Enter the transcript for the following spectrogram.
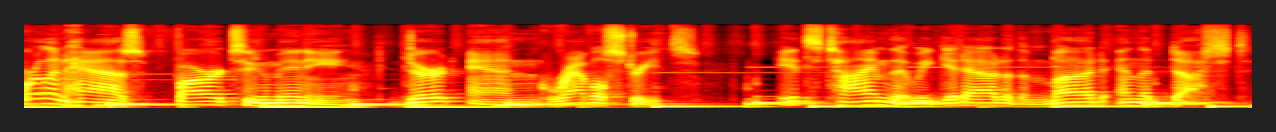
Portland has far too many dirt and gravel streets. It's time that we get out of the mud and the dust.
